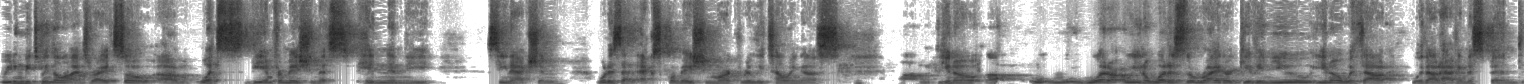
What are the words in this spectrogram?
reading between the lines right? So um, what's the information that's hidden in the scene action? What is that exclamation mark really telling us? Um, you know, uh, what are you know what is the writer giving you you know without without having to spend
